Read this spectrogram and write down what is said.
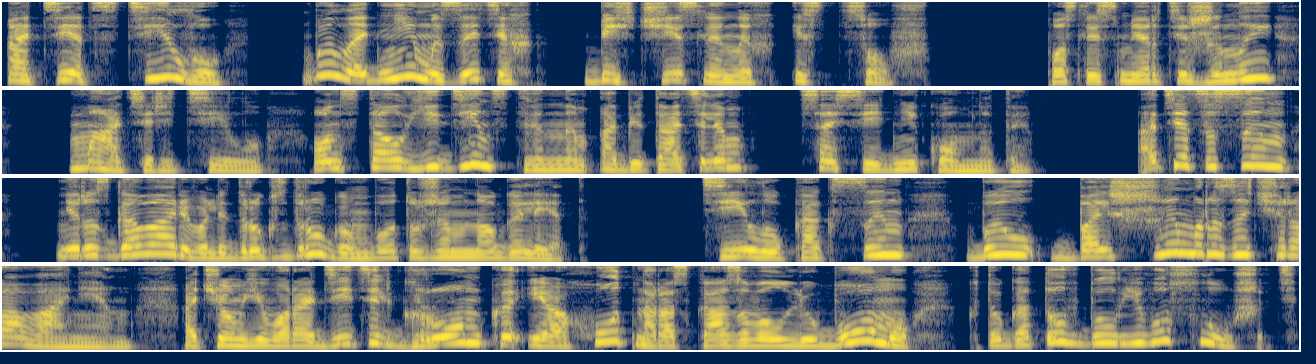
Отец Тилу был одним из этих бесчисленных истцов. После смерти жены, матери Тилу, он стал единственным обитателем соседней комнаты. Отец и сын не разговаривали друг с другом вот уже много лет. Тилу, как сын, был большим разочарованием, о чем его родитель громко и охотно рассказывал любому, кто готов был его слушать.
